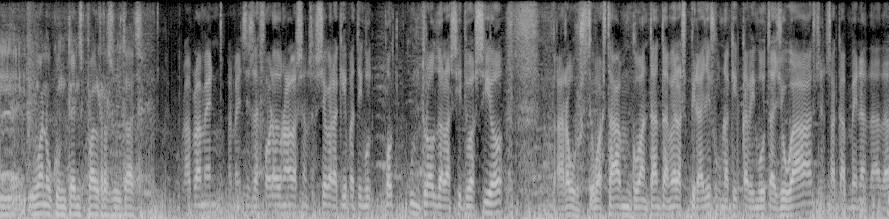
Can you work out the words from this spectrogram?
i bueno, contents pel resultat. Probablement, almenys des de fora, dona la sensació que l'equip ha tingut poc control de la situació. Ara us, ho estàvem comentant també, l'Espirall és un equip que ha vingut a jugar sense cap mena de, de,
